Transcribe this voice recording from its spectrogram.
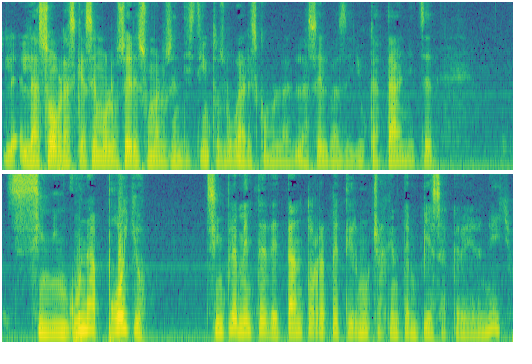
las obras que hacemos los seres humanos en distintos lugares, como las selvas de Yucatán, etc. Sin ningún apoyo. Simplemente de tanto repetir, mucha gente empieza a creer en ello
